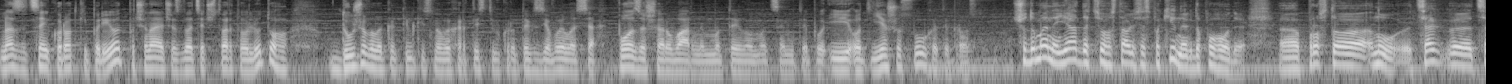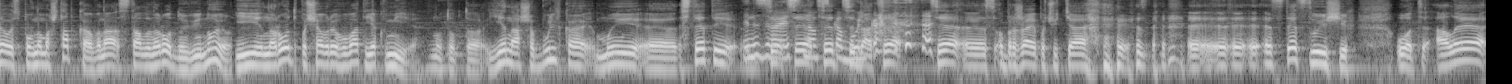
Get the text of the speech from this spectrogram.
у нас за цей короткий період, починаючи з 24 лютого, дуже велика кількість нових артистів крутих з'явилася поза шароварним мотивом. Оцим, типу, і от є що слухати просто. Щодо мене, я до цього ставлюся спокійно, як до погоди. Е, Просто ну ця е, це ось повномасштабка, вона стала народною війною, і народ почав реагувати як вміє. Ну тобто, є наша булька, ми е, естети. Я називаю снобська це, булька. Да, це, це ображає почуття естетствуючих. От, але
